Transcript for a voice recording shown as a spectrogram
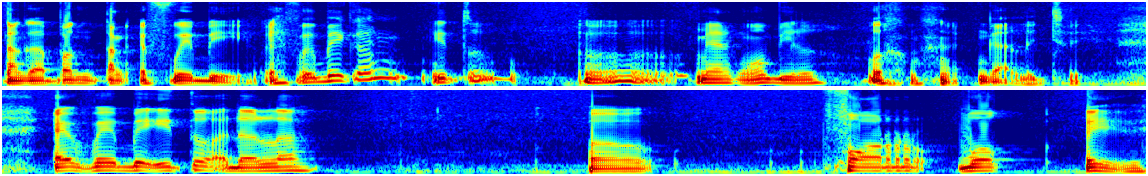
tanggapan tentang FWB. FWB kan itu eh, merek mobil. Oh, nggak lucu. FWB itu adalah eh, for work eh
